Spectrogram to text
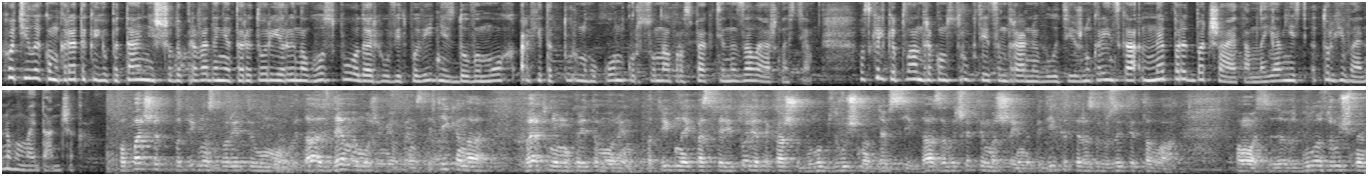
Хотіли конкретики й у питанні щодо приведення території ринок господар у відповідність до вимог архітектурного конкурсу на проспекті Незалежності, оскільки план реконструкції центральної вулиці Южноукраїнська не передбачає там наявність торгівельного майданчика. По-перше, потрібно створити умови, де ми можемо його принести. Тільки на верхньому критому ринку. Потрібна якась територія така, щоб було б зручно для всіх. Залишити машину, під'їхати, розгрузити товар. Було зручно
